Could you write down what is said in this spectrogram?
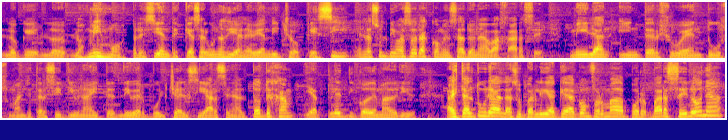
lo que los mismos presidentes que hace algunos días le habían dicho que sí, en las últimas horas comenzaron a bajarse. Milan, Inter, Juventus, Manchester City United, Liverpool, Chelsea, Arsenal, Tottenham y Atlético de Madrid. A esta altura la Superliga queda conformada por Barcelona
